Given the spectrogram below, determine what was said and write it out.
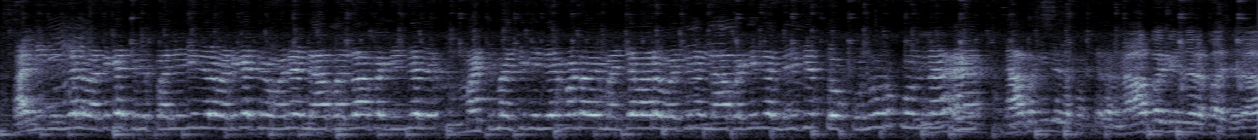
పల్లి గింజలు పట్టుకొచ్చింది పల్లి గింజలు పట్టుకొచ్చిన నాప నాప గింజలు. మంచి మంచి గింజలు కూడా మంచి వారం వచ్చిన నాప గింజలు నీకు తొక్కు నూరుకున్నా. నాప గింజలు పచ్చరా నాప గింజల పచ్చరా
